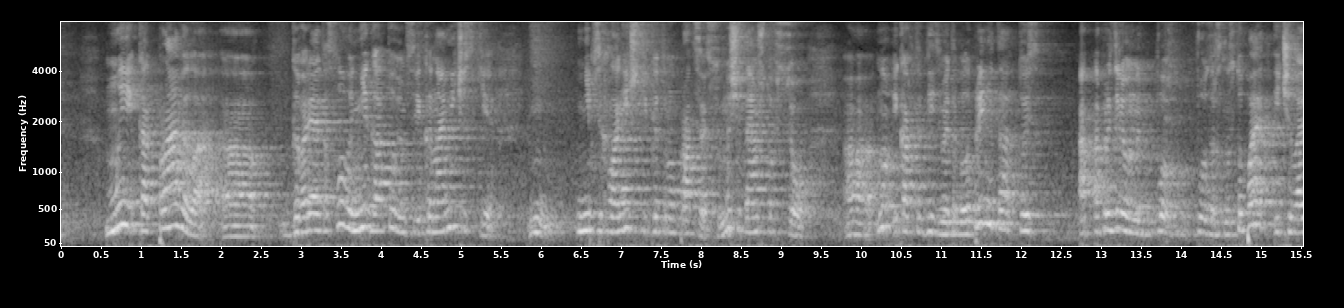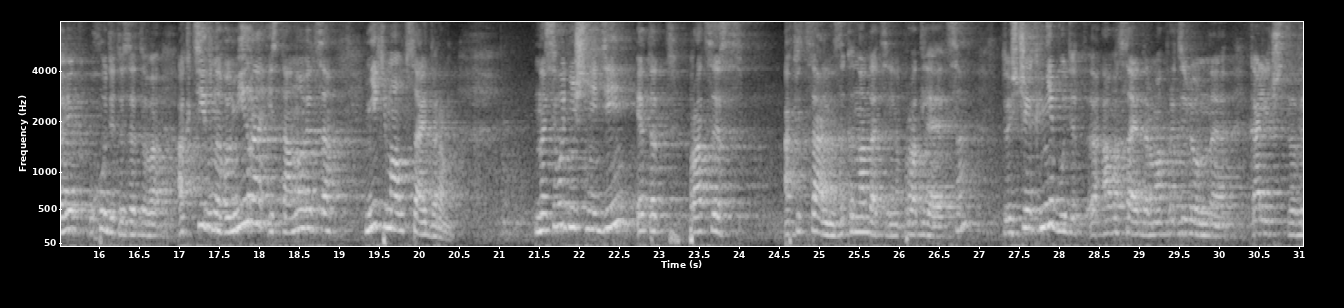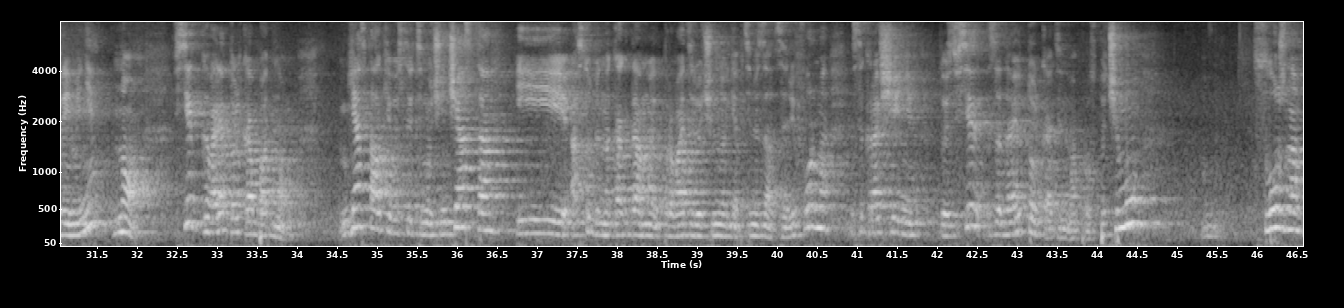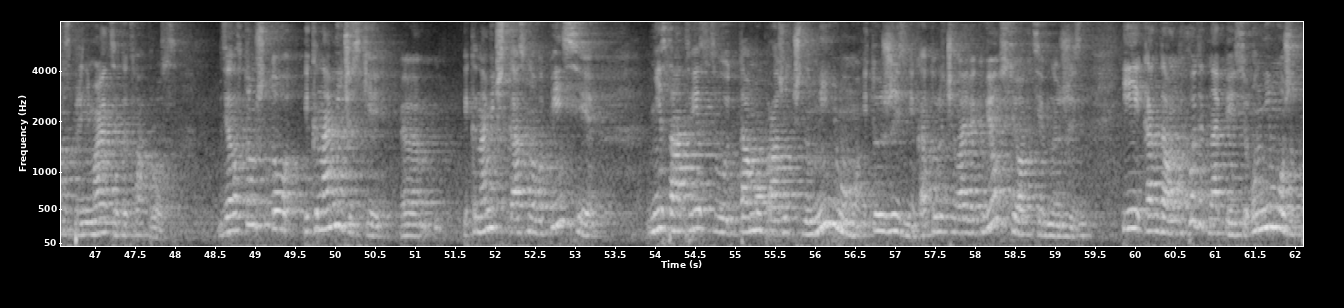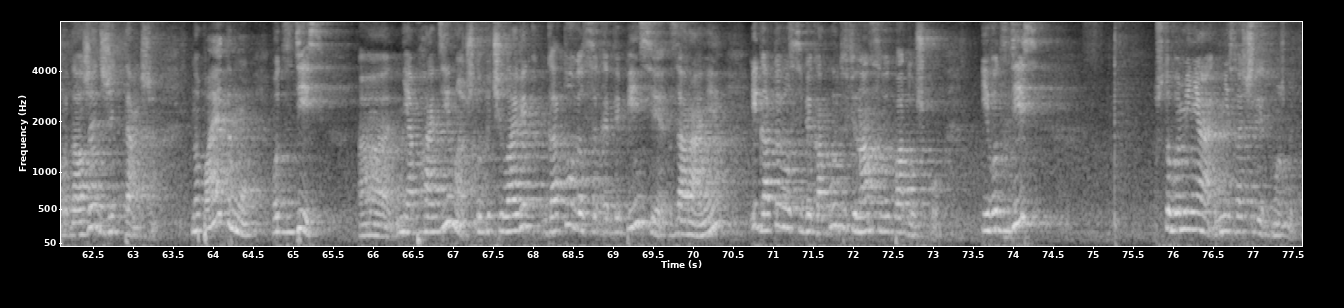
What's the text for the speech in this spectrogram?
Мы, как правило, э, говоря это слово, не готовимся экономически, не психологически к этому процессу. Мы считаем, что все. Э, ну и как-то, видимо, это было принято. То есть определенный возраст наступает, и человек уходит из этого активного мира и становится неким аутсайдером. На сегодняшний день этот процесс официально, законодательно продляется. То есть человек не будет э, аутсайдером определенное количество времени, но все говорят только об одном. Я сталкиваюсь с этим очень часто, и особенно когда мы проводили очень многие оптимизации реформы и сокращения, то есть все задают только один вопрос. Почему сложно воспринимается этот вопрос? Дело в том, что экономический, э, экономическая основа пенсии не соответствует тому прожиточному минимуму и той жизни, которую человек вел всю активную жизнь. И когда он выходит на пенсию, он не может продолжать жить так же. Но поэтому вот здесь э, необходимо, чтобы человек готовился к этой пенсии заранее и готовил себе какую-то финансовую подушку. И вот здесь, чтобы меня не сочли, может быть,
